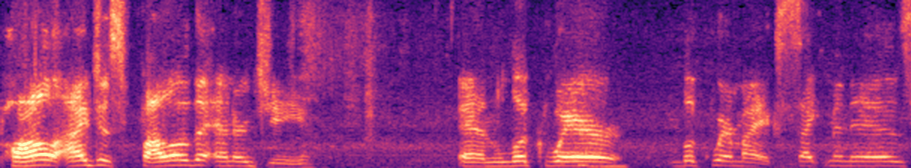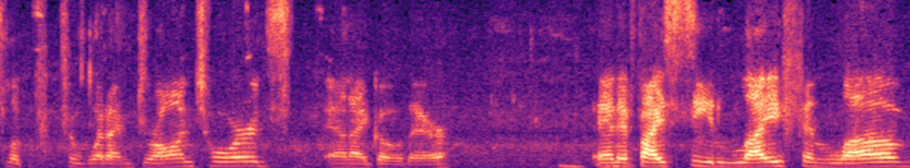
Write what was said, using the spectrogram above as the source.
Paul, I just follow the energy and look where look where my excitement is, look to what I'm drawn towards, and I go there. And if I see life and love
